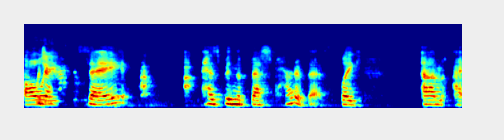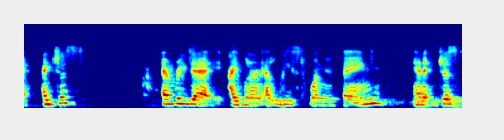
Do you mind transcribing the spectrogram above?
Always Which I have to say has been the best part of this. Like um I I just every day I learn at least one new thing and it just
